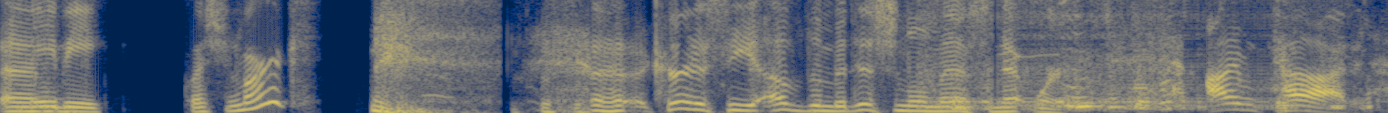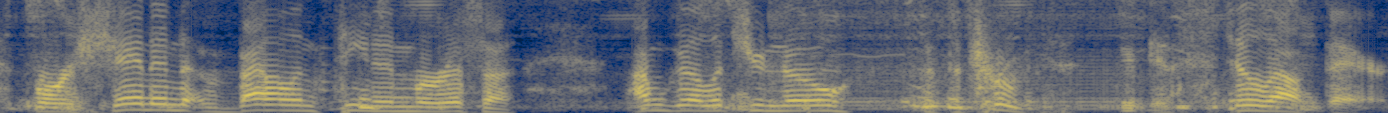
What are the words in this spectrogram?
Um, Maybe. Question mark? uh, courtesy of the Medicinal Mass Network. I'm Todd for Shannon, Valentine, and Marissa. I'm going to let you know that the truth is still out there.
